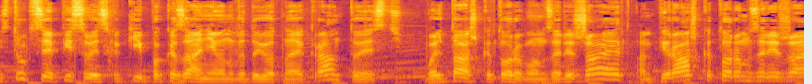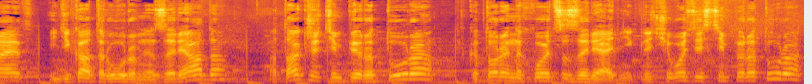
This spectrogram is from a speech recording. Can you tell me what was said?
Инструкция описывает, какие показания он выдает на экран, то есть вольтаж, которым он заряжает, ампераж, которым заряжает, индикатор уровня заряда, а также температура, в которой находится зарядник. Для чего здесь температура?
